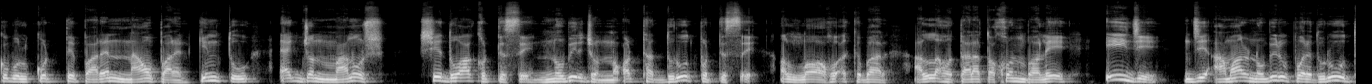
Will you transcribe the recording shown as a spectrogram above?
কবুল করতে পারেন, নাও পারেন। কিন্তু একজন মানুষ, সে দোয়া করতেছে নবীর জন্য, অর্থাৎ দুরুদ পড়তেছে। আল্লাহ আকবার। আল্লাহ তাআলা তখন বলে, এই যে যে আমার নবীর উপরে দুরুদ,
